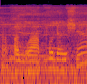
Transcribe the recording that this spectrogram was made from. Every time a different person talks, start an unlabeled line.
Papagwapo daw siya.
